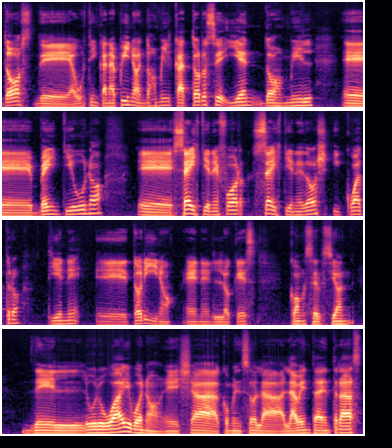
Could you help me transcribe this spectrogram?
dos de Agustín Canapino en 2014 y en 2021. 6 eh, tiene Ford, 6 tiene Dodge y 4 tiene eh, Torino en lo que es Concepción del Uruguay. Bueno, eh, ya comenzó la, venta de entradas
